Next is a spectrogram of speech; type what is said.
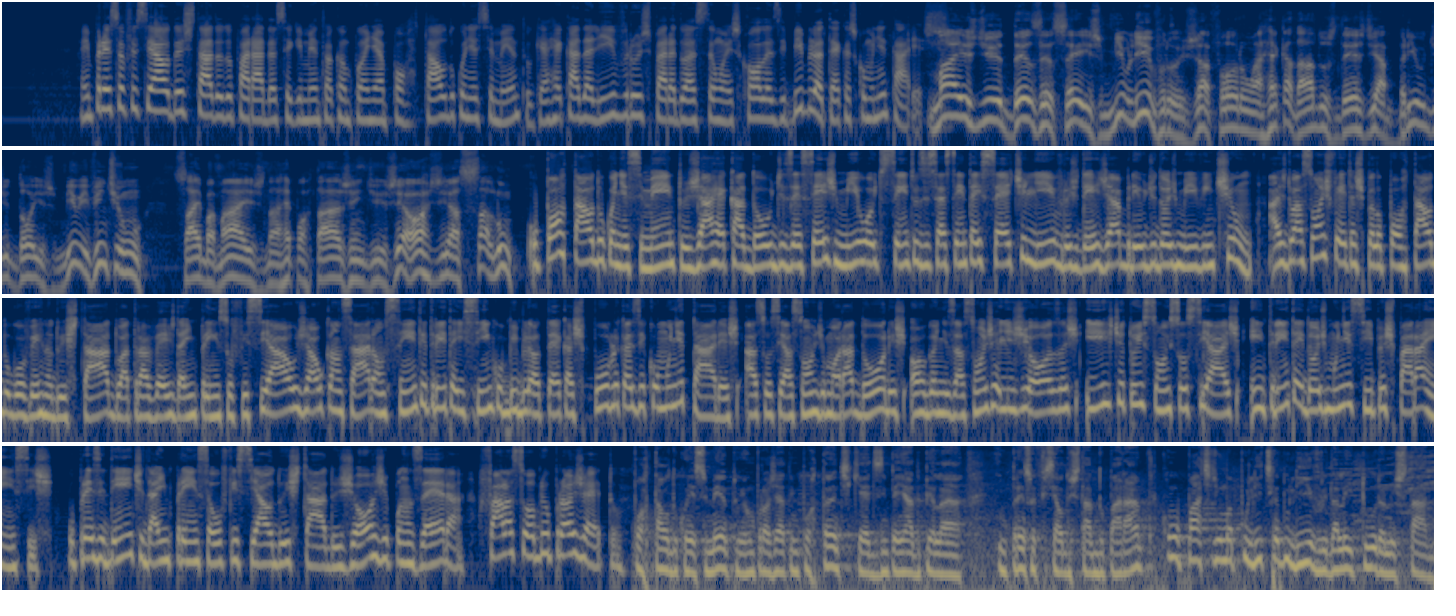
A imprensa oficial do Estado do Pará dá seguimento à campanha Portal do Conhecimento, que arrecada livros para doação a escolas e bibliotecas comunitárias. Mais de 16 mil livros já foram arrecadados desde abril de 2021. Saiba mais na reportagem de Georgia Salum. O Portal do Conhecimento já arrecadou 16.867 livros desde abril de 2021. As doações feitas pelo Portal do Governo do Estado, através da imprensa oficial, já alcançaram 135 bibliotecas públicas e comunitárias, associações de moradores, organizações religiosas e instituições sociais em 32 municípios paraenses. O presidente da imprensa oficial do Estado, Jorge Panzera, fala sobre o projeto. O Portal do Conhecimento é um projeto importante que é desempenhado pela imprensa oficial do Estado do Pará como parte de uma política do livro e da leitura no Estado.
